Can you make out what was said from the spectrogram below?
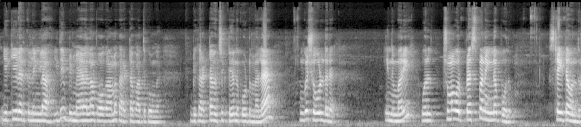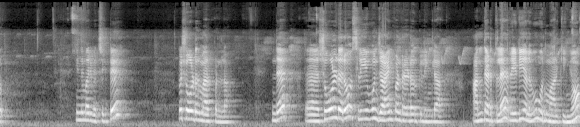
இங்கே கீழே இருக்கு இல்லைங்களா? இது இப்படி மேலெல்லாம் போகாமல் கரெக்டாக பார்த்துக்கோங்க. இப்படி கரெக்டாக வச்சுக்கிட்டே இந்த கோட்டு மேலே. உங்கள் ஷோல்டரை இந்த மாதிரி ஒரு சும்மா ஒரு ப்ரெஸ் பண்ணிங்கன்னா போதும். ஸ்ட்ரைட்டாக வந்துடும் இந்த மாதிரி வச்சுக்கிட்டு இப்போ ஷோல்டர் மார்க் பண்ணலாம். இந்த ஷோல்டரும் ஸ்லீவும் ஜாயின் பண்ணுற இடம் இருக்கு இல்லைங்களா? அந்த இடத்துல ரெடி அளவு ஒரு மார்க்கிங்கும்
